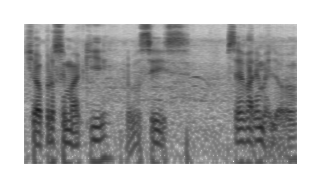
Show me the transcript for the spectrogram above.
Deixa eu aproximar aqui para vocês observarem melhor.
